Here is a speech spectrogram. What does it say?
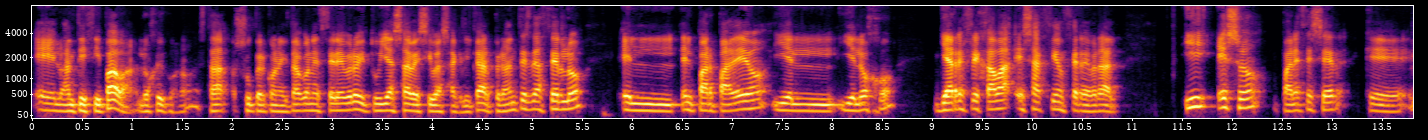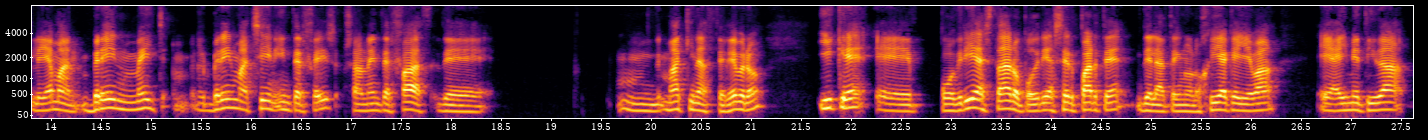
eh, lo anticipaba, lógico, ¿no? Está súper conectado con el cerebro y tú ya sabes si vas a clicar, pero antes de hacerlo, el, el parpadeo y el, y el, ojo ya reflejaba esa acción cerebral. Y eso parece ser que le llaman Brain, Brain Machine Interface, o sea, una interfaz de mm, máquina-cerebro, y que eh, podría estar o podría ser parte de la tecnología que lleva eh, ahí metida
